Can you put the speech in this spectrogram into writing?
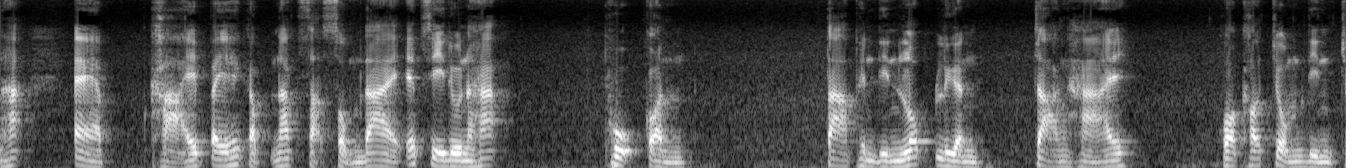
นะฮะ แอบขายไปให้กับนักสะสมได้ FC ดูนะฮะผุก่อนตาแผ่นดินลบเลือน จางหายเพราะเขาจมดินจ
